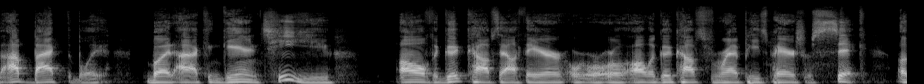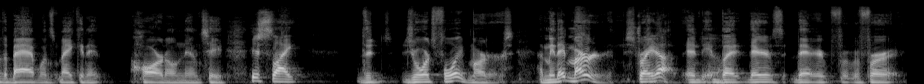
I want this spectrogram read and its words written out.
I back the blue, but I can guarantee you all the good cops out there or, or, or all the good cops from Rapides Parish are sick of the bad ones making it hard on them too. It's like the George Floyd murders. I mean, they murdered him straight up, and but there's there for, for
